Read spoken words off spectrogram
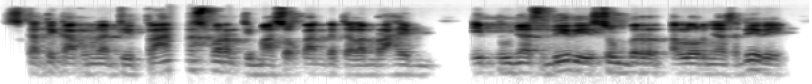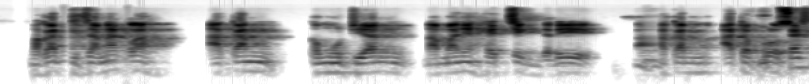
ketika kemudian ditransfer, dimasukkan ke dalam rahim ibunya sendiri, sumber telurnya sendiri, maka di sanalah akan kemudian namanya hatching. Jadi akan ada proses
